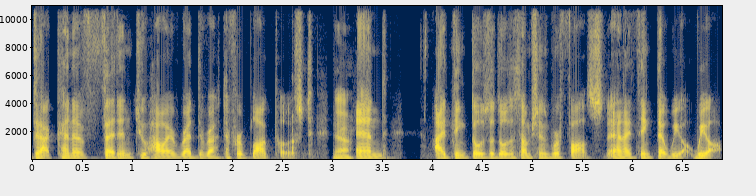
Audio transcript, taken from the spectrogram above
that kind of fed into how I read the rest of her blog post. Yeah. and. I think those those assumptions were false, and I think that we we all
